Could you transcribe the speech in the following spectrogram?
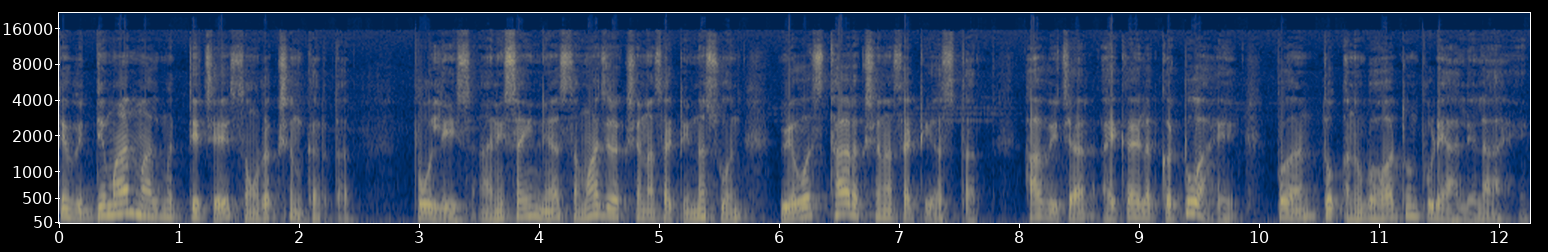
ते विद्यमान मालमत्तेचे संरक्षण करतात. पोलीस आणि सैन्य समाज रक्षणासाठी नसून व्यवस्था रक्षणासाठी असतात. हा विचार ऐकायला कटू आहे पण तो अनुभवातून पुढे आलेला आहे.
